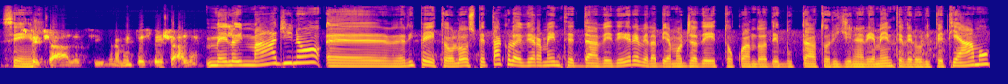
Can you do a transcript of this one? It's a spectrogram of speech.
sì. Speciale, sì, veramente speciale. Me lo immagino, eh, ripeto, lo spettacolo è veramente da vedere, ve l'abbiamo già detto quando ha debuttato originariamente, ve lo ripetiamo,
